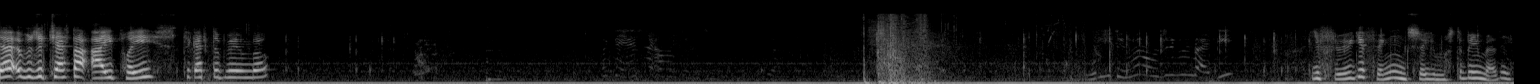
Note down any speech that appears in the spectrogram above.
Yeah, it was a chest that I placed to get the boom bow. You threw your things, so you must have been ready.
